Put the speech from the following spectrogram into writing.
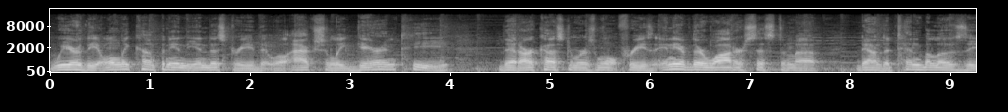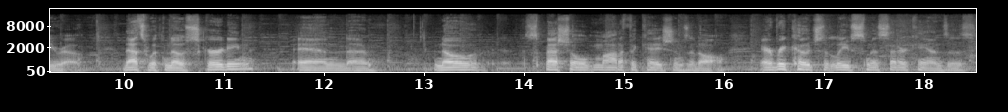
we are the only company in the industry that will actually guarantee that our customers won't freeze any of their water system up down to 10 below zero. That's with no skirting and uh, no special modifications at all. Every coach that leaves Smith Center, Kansas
